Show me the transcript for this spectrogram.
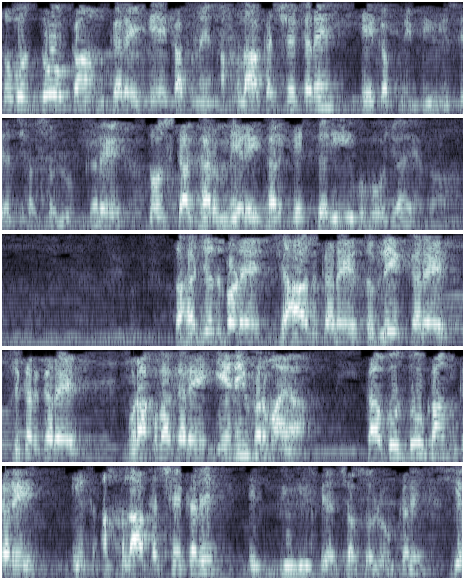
تو وہ دو کام کرے۔ ایک اپنے اخلاق اچھے کرے، ایک اپنی بیوی سے اچھا سلوک کرے۔ تو اس کا گھر میرے گھر کے قریب ہو جائے گا۔ تہجد پڑھے، جہاد کرے، تبلیغ کرے، ذکر کرے مراقبہ کرے، یہ نہیں فرمایا کہ وہ دو کام کرے، ایک اخلاق اچھے کرے، ایک بیوی سے اچھا سلوک کرے۔ یہ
